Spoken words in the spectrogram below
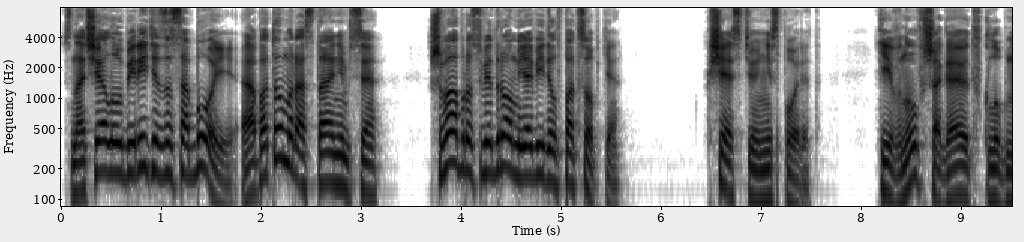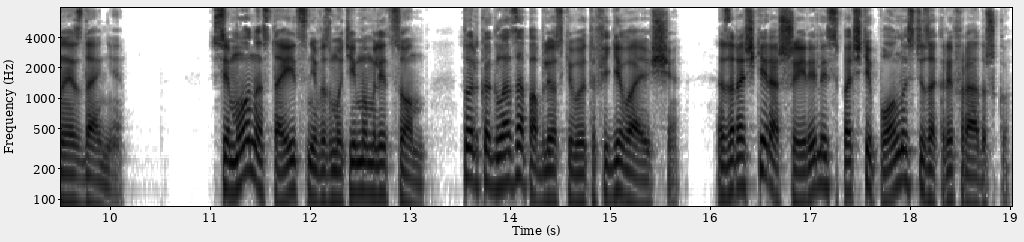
«Сначала уберите за собой, а потом расстанемся. Швабру с ведром я видел в подсобке». К счастью, не спорят. Кивнув, шагают в клубное здание. Симона стоит с невозмутимым лицом, только глаза поблескивают офигевающе. Зрачки расширились, почти полностью закрыв радужку.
